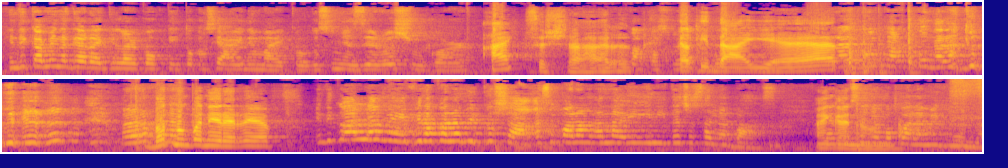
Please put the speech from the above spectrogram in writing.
Hindi kami nag-regular Coke dito kasi ayaw ni Michael. Gusto niya zero sugar. Ay, social. Tapos, Healthy diet. Red Bull carton na lang Ba't pa- mo pa nire-ref? Hindi ko alam eh. Pinapalamig ko siya kasi parang naiinitan siya sa labas. Ay, Kaya gusto ganon. niya mapalamig muna.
